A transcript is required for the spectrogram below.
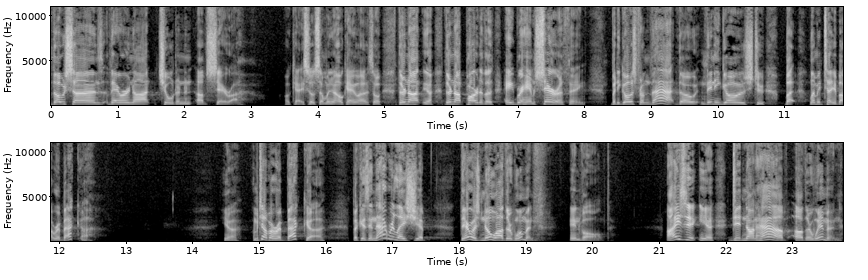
those sons they were not children of Sarah. Okay, so someone, okay, well, so they're not, you know, they're not part of the Abraham Sarah thing. But he goes from that, though, and then he goes to, but let me tell you about Rebecca. Yeah, let me tell you about Rebecca, because in that relationship, there was no other woman involved. Isaac, you know, did not have other women.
